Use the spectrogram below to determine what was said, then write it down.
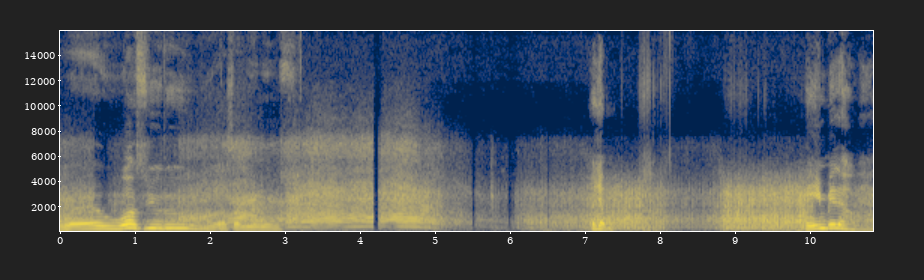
Ve basıyoruz. Basamıyoruz. Hocam. Beyin bedava ya.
